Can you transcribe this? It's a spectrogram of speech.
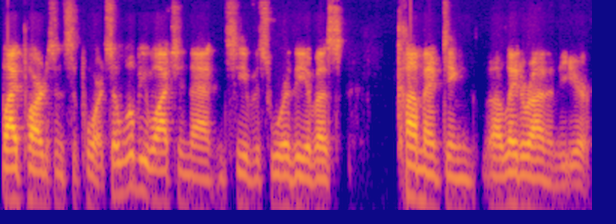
bipartisan support. So we'll be watching that and see if it's worthy of us commenting uh, later on in the year.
